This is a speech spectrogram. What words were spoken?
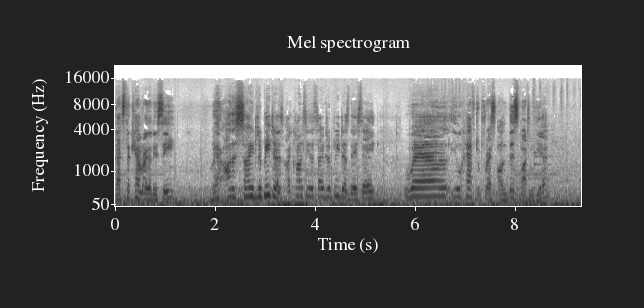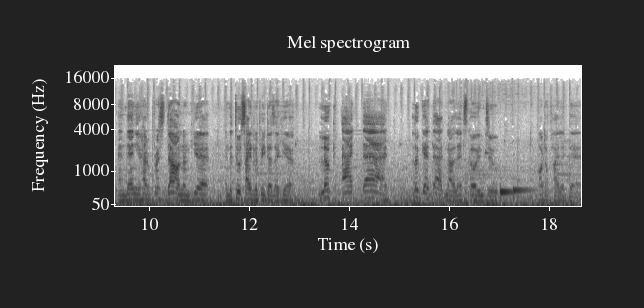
That's the camera that you see. Where are the side repeaters? I can't see the side repeaters, they say. Well, you have to press on this button here. And then you have to press down on here. And the two side repeaters are here. Look at that. Look at that. Now let's go into autopilot there.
